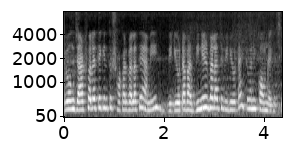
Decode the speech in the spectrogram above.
এবং যার ফলেতে কিন্তু সকালবেলাতে আমি ভিডিওটা বা দিনের বেলাতে ভিডিওটা একটুখানি কম রেখেছি।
